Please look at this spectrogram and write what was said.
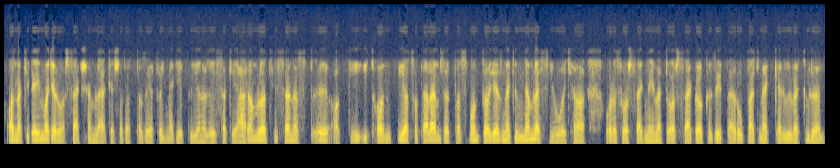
annak idején Magyarország sem lelkesedett azért, hogy megépüljön az északi áramlat, hiszen azt, aki itthon piacot elemzett, azt mondta, hogy ez nekünk nem lesz jó, hogyha Oroszország Németországgal Közép-Európát megkerülve külön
